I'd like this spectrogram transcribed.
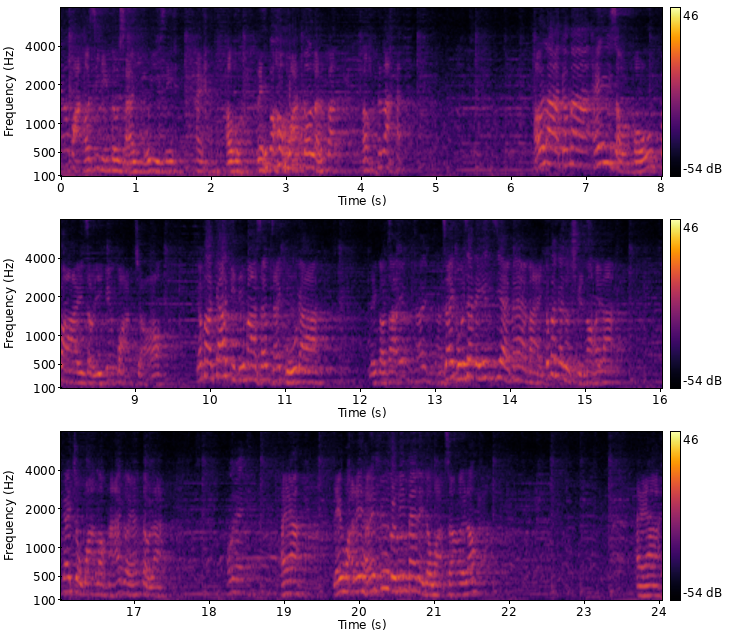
一畫我先影到相，唔好意思。係，好，你幫我畫多兩筆。好啦，好啦，咁啊，Hazel 好快就已經畫咗。咁啊，嘉傑點啊？使唔使估㗎？你覺得？唔使唔使唔唔使估啫，你已經知係咩係咪？咁啊，繼續傳落去啦，繼續畫落下一個人度啦。OK，係啊，你畫你頭先 feel 到啲咩，你就畫上去咯。係啊。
